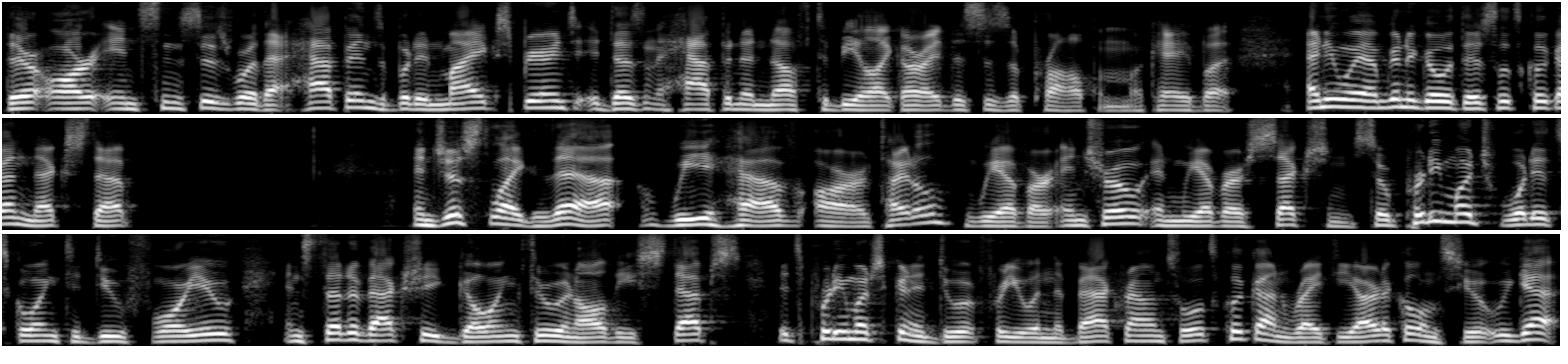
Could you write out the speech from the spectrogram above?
there are instances where that happens but in my experience it doesn't happen enough to be like all right this is a problem okay? But anyway i'm going to go with this. Let's click on next step and just like that, we have our title, we have our intro, and we have our section. So pretty much what it's going to do for you, instead of actually going through in all these steps, it's pretty much going to do it for you in the background. So let's click on write the article and see what we get.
